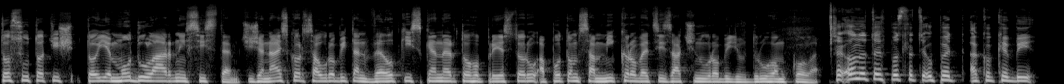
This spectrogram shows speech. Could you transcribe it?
to sú totiž, to je modulárny systém. Čiže najskôr sa urobí ten veľký skener toho priestoru a potom sa mikroveci začnú robiť v druhom kole. Čiže ono to je v podstate úplne ako keby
